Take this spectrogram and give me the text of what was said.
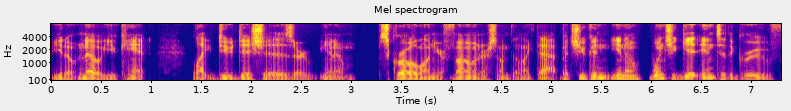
you don't know. You can't like do dishes or you know scroll on your phone or something like that. But you can you know once you get into the groove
